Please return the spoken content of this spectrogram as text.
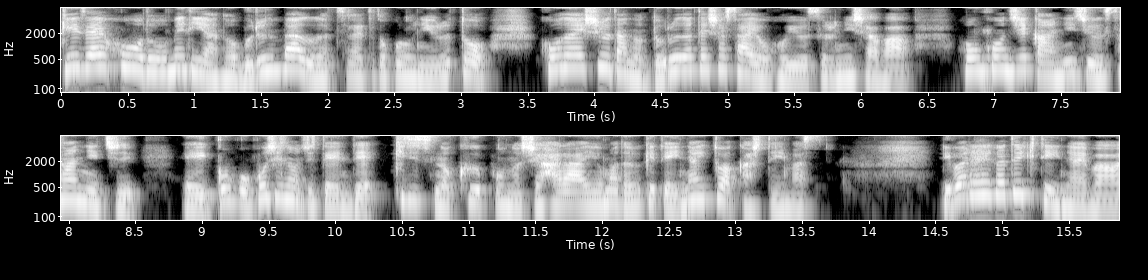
経済報道メディアのブルームバーグが伝えたところによると、恒大集団のドル建て社債を保有する2社は、香港時間23日、えー、午後5時の時点で期日のクーポンの支払いをまだ受けていないと明かしています。利払いができていない場合、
